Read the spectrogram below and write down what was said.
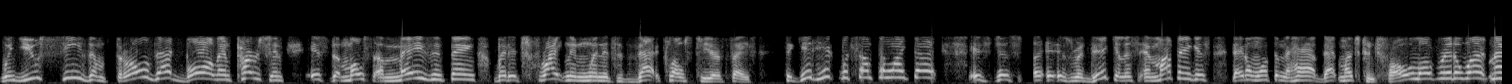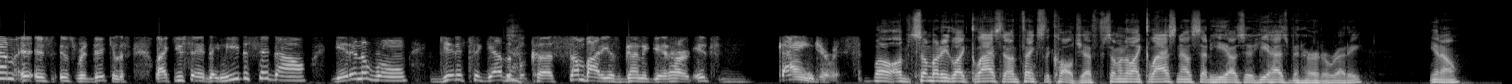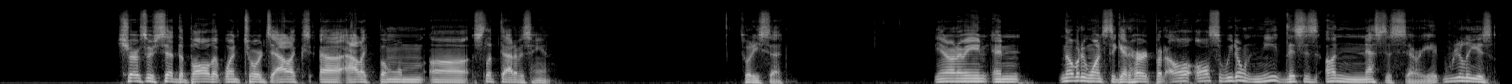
When you see them throw that ball in person, it's the most amazing thing, but it's frightening when it's that close to your face. To get hit with something like that is just uh, is ridiculous. And my thing is, they don't want them to have that much control over it or what, man. It's, it's ridiculous. Like you said, they need to sit down, get in a room, get it together because somebody is going to get hurt. It's dangerous. Well, um, somebody like Glasnow, thanks for the call, Jeff. Someone like Glasnow said he has he has been hurt already. You know, Scherzer said the ball that went towards Alex uh, Alec Bohm uh, slipped out of his hand. That's what he said. You know what I mean? And nobody wants to get hurt, but also we don't need this is unnecessary. It really is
